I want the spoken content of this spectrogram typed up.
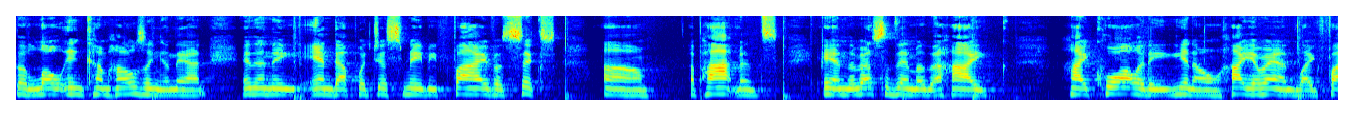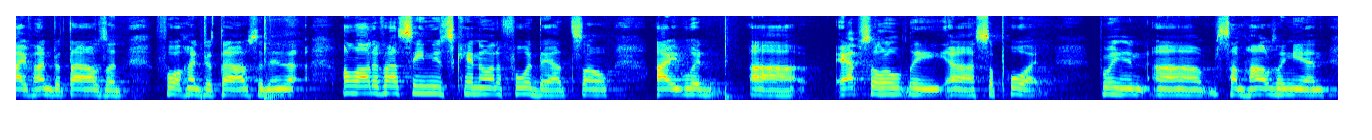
the low income housing in that. And then they end up with just maybe five or six um, apartments, and the rest of them are the high high quality, you know, higher end, like 500,000, 400,000. And a lot of our seniors cannot afford that. So I would uh, absolutely uh, support bringing uh, some housing in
